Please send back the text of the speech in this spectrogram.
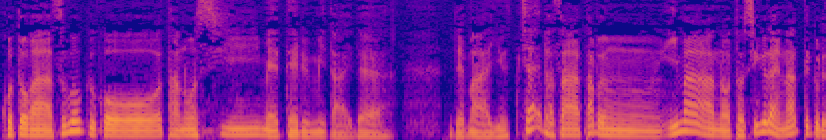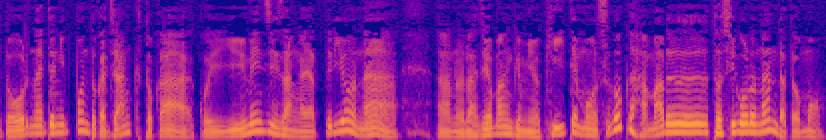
ことがすごくこう、楽しめてるみたいで。で、まあ言っちゃえばさ、多分、今の年ぐらいになってくると、オールナイトニッポンとかジャンクとか、こういう有名人さんがやってるような、あの、ラジオ番組を聞いても、すごくハマる年頃なんだと思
